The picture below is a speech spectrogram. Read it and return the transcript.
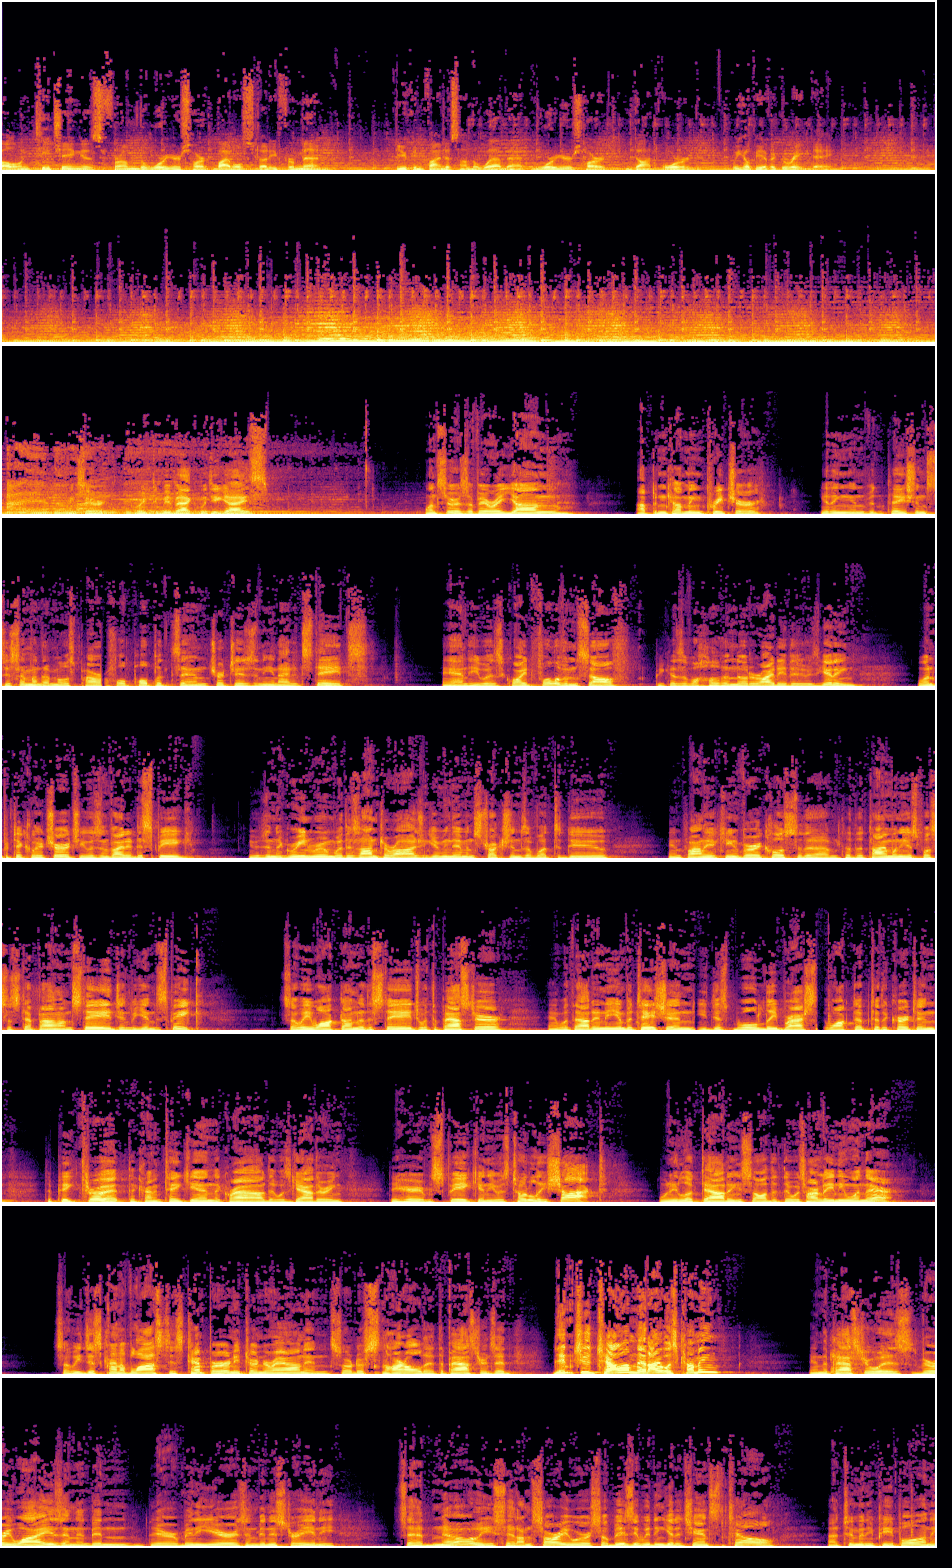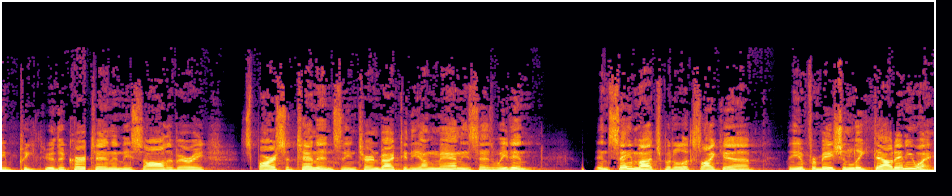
following teaching is from the Warrior's Heart Bible Study for Men. You can find us on the web at warriorsheart.org. We hope you have a great day. Thanks, Eric. Great to be back with you guys. Once there was a very young, up and coming preacher getting invitations to some of the most powerful pulpits and churches in the United States. And he was quite full of himself because of all the notoriety that he was getting. One particular church, he was invited to speak. He was in the green room with his entourage and giving them instructions of what to do. And finally, it came very close to the, to the time when he was supposed to step out on stage and begin to speak. So he walked onto the stage with the pastor, and without any invitation, he just boldly, brashly walked up to the curtain to peek through it to kind of take in the crowd that was gathering to hear him speak. And he was totally shocked when he looked out and he saw that there was hardly anyone there. So he just kind of lost his temper and he turned around and sort of snarled at the pastor and said, Didn't you tell him that I was coming? And the pastor was very wise and had been there many years in ministry. And he said, No. He said, I'm sorry, we were so busy, we didn't get a chance to tell uh, too many people. And he peeked through the curtain and he saw the very sparse attendance. And he turned back to the young man. and He says, "We didn't didn't say much, but it looks like uh, the information leaked out anyway."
